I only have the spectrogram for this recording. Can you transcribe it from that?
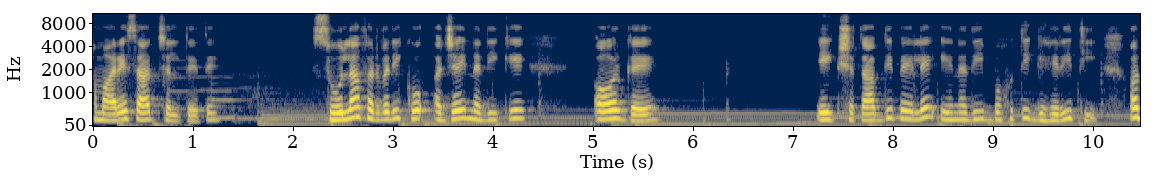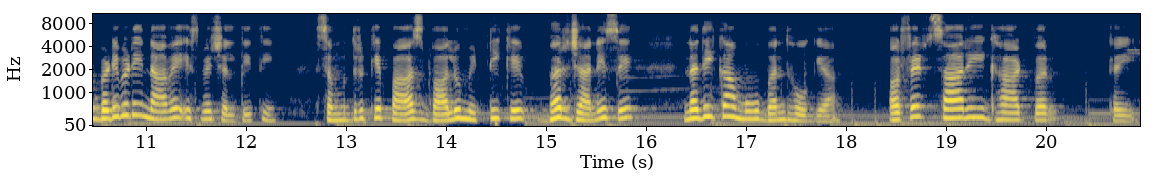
हमारे साथ चलते थे। 16 फरवरी को अजय नदी के और गए। एक शताब्दी पहले ये नदी बहुत ही गहरी थी और बड़ी बड़ी नावें इसमें चलती थी। समुद्र के पास बालू मिट्टी के भर जाने से नदी का मुँह बंद हो गया और फिर सारी घाट पर गई।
